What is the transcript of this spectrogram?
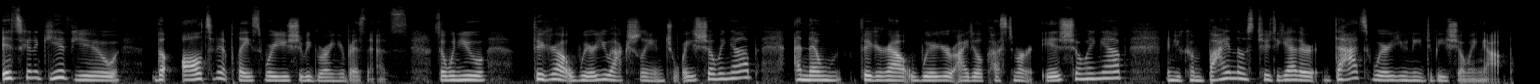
it's going to give you the ultimate place where you should be growing your business. So when you figure out where you actually enjoy showing up and then figure out where your ideal customer is showing up and you combine those two together that's where you need to be showing up.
